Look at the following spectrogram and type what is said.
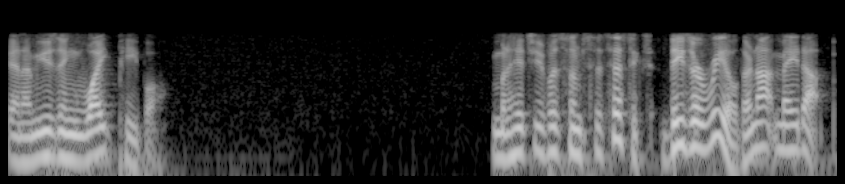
and I'm using white people. I'm going to hit you with some statistics. These are real, they're not made up.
